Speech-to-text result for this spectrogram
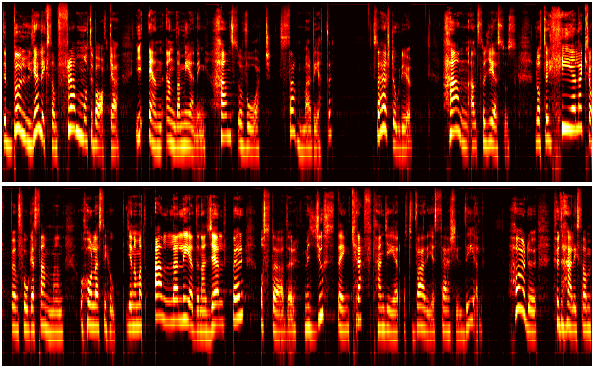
Det böljar liksom fram och tillbaka i en enda mening. Hans och vårt samarbete. Så här stod det ju. Han, alltså Jesus, låter hela kroppen fogas samman och hållas ihop genom att alla lederna hjälper och stöder med just den kraft han ger åt varje särskild del. Hör du hur det här liksom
